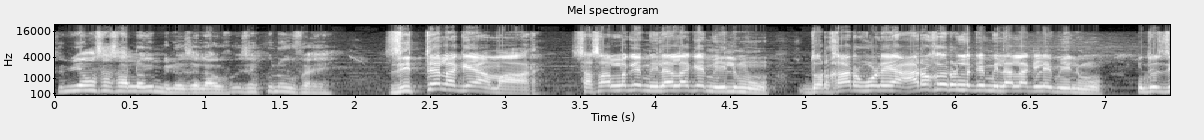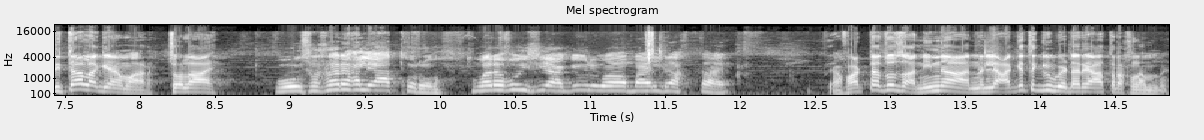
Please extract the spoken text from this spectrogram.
তুমি এখন চাচার লগে মিলো জেলা যে কোনো উপায়ে। জিততে লাগে আমার চাচার লগে মিলা লাগে মিলমু। দরকার পড়ে আরও কারোর লগে মিলা লাগলে মিলমু। কিন্তু জিতা লাগে আমার চলায় ও চাচারে খালি হাত করো তোমারে কইছি আগে বাইল রাখতায় ব্যাপারটা তো জানি না নাহলে আগে থেকে বেটারে হাত রাখলাম না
